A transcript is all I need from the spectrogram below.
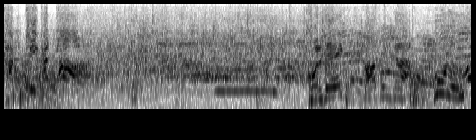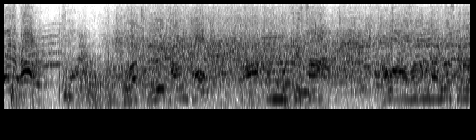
カッキーカッターこれでバートンからボールを奪えるか。本当は2カウント。バートンの決算。パワーはまだまだありますからね。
